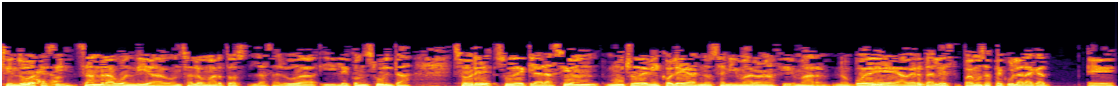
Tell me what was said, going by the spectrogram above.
Sin duda que sí. Sandra, buen día. Gonzalo Martos la saluda y le consulta. Sobre su declaración, muchos de mis colegas no se animaron a firmar. ¿No puede haber tal vez, podemos especular acá eh,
